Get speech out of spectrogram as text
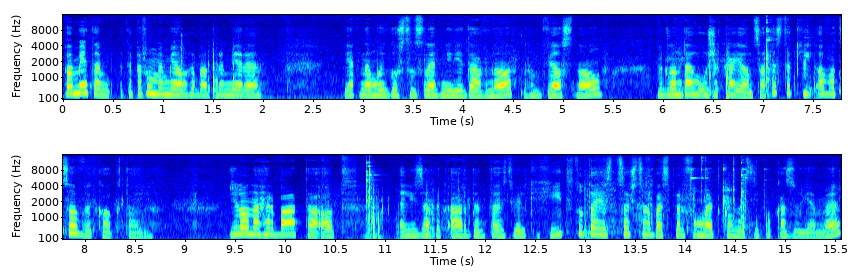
Pamiętam, te perfumy miały chyba premierę jak na mój gust względnie niedawno, wiosną. Wyglądały urzekająco. A to jest taki owocowy koktajl. Zielona herbata od Elizabeth Arden to jest wielki hit. Tutaj jest coś, co chyba jest perfumetką, więc nie pokazujemy.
